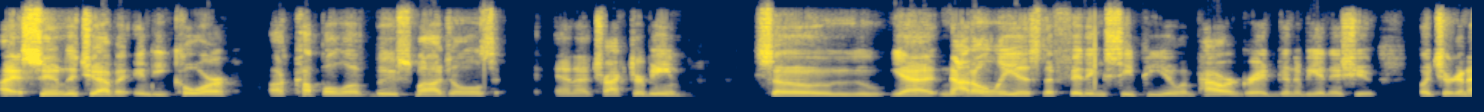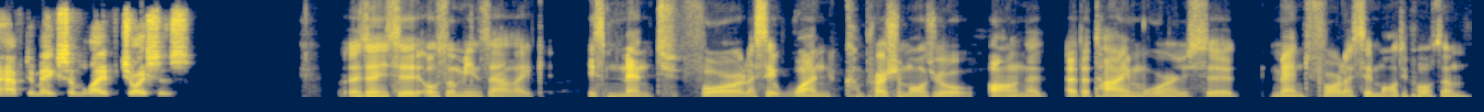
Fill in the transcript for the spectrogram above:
I assume that you have an Indy core, a couple of boost modules, and a tractor beam. So, yeah, not only is the fitting CPU and power grid going to be an issue, but you're going to have to make some life choices. Then it also means that like it's meant for let's say one compression module on at, at a time, or is it meant for let's say multiple of them?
